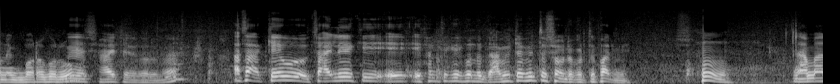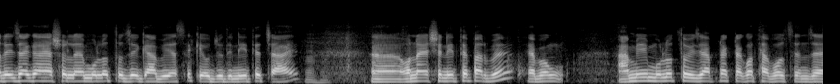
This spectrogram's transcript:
অনেক বড় গরু। বেশ হাইটের গরু আচ্ছা কেউ চাইলে কি এখান থেকে কোনো গাভী টাভি তো সংগ্রহ করতে পারবে? হুম আমার এই জায়গায় আসলে মূলত যে গাবি আছে কেউ যদি নিতে চায় অনায়াসে নিতে পারবে এবং আমি মূলত ওই যে আপনি একটা কথা বলছেন যে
